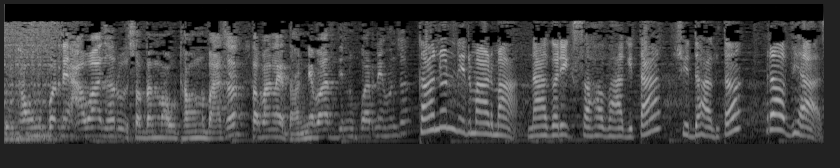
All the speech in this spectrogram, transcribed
उठाउनु पर्ने आवाजहरू सदनमा उठाउनु भएको छ तपाईँलाई धन्यवाद दिनुपर्ने हुन्छ। कानून निर्माणमा नागरिक सहभागिता सिद्धान्त र अभ्यास।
